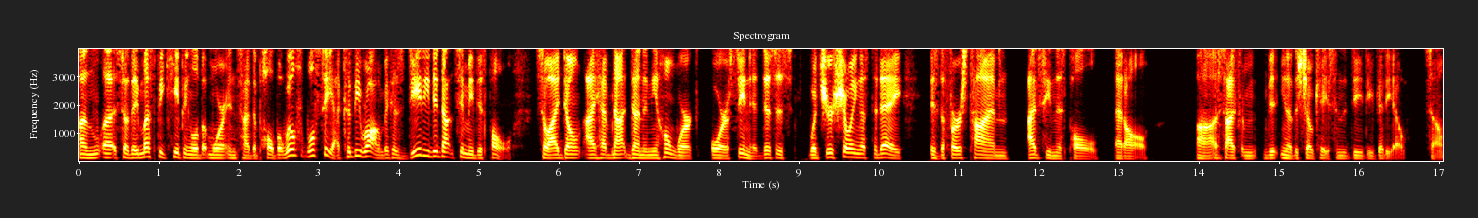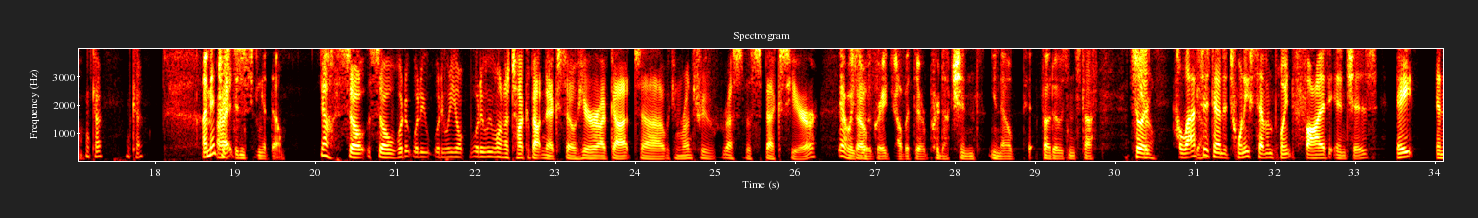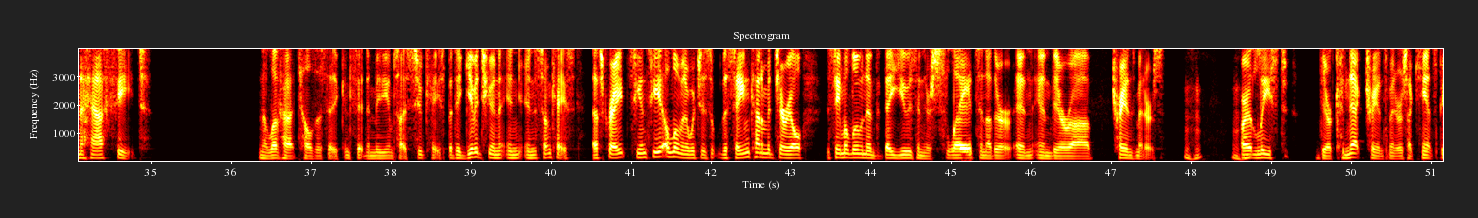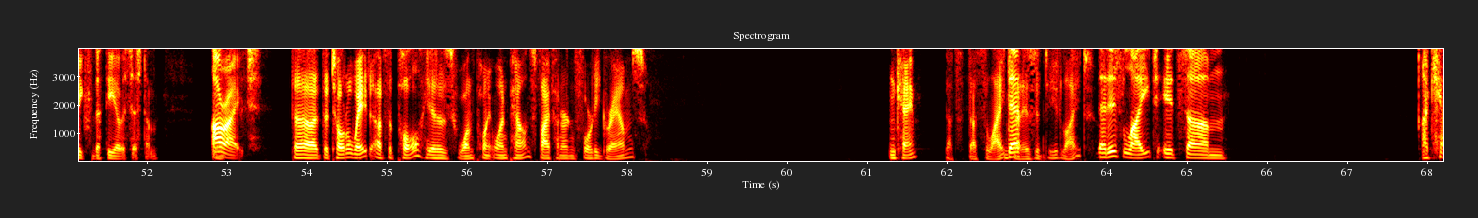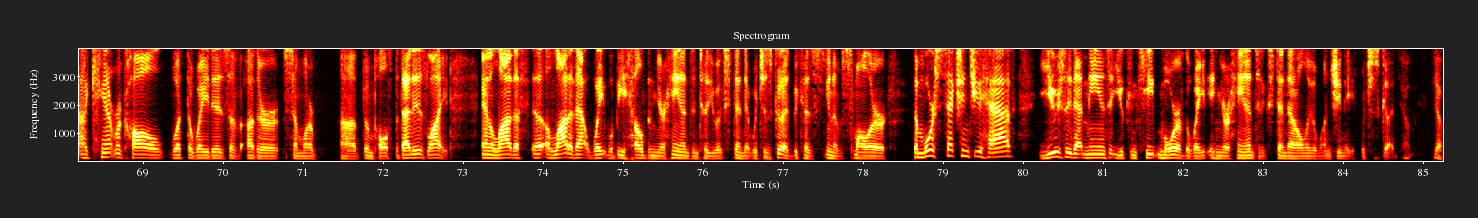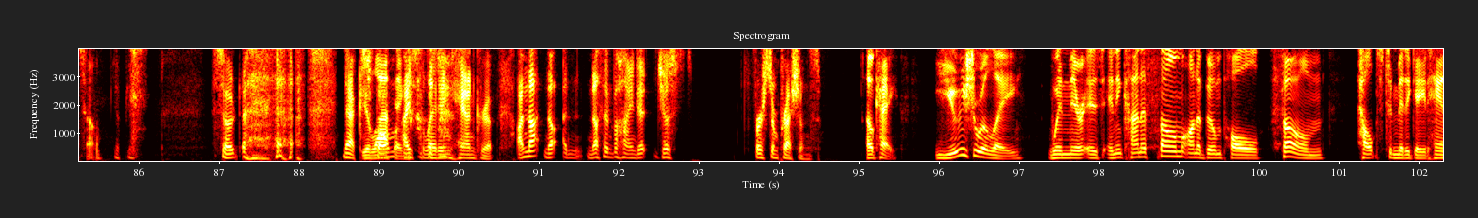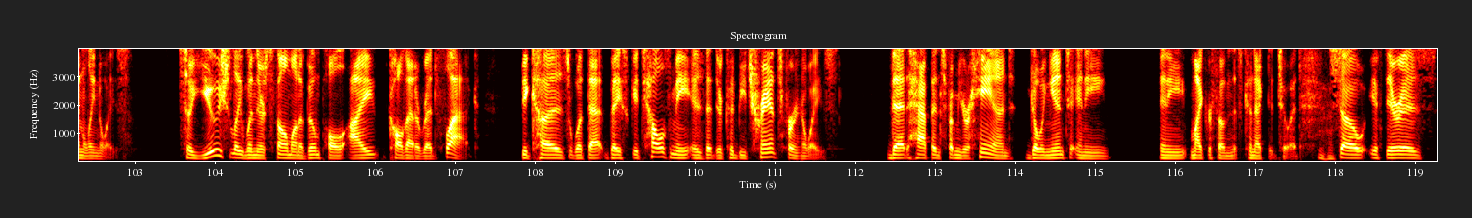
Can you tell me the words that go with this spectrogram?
uh, so they must be keeping a little bit more inside the pole, but we'll we'll see. I could be wrong because Deity did not send me this pole, so I don't. I have not done any homework or seen it. This is what you're showing us today. Is the first time I've seen this pole at all, uh, aside from the you know the showcase in the Deity video. So okay, okay, I'm interested right. in seeing it though. Yeah. So so what what do what do we what do we want to talk about next? So here I've got uh, we can run through the rest of the specs here. They always so, do a great job with their production, you know, photos and stuff. So true. it collapses yeah. down to 27.5 inches, eight and a half feet. And I love how it tells us that it can fit in a medium sized suitcase, but they give it to you in, in, in, its own case. That's great. CNC aluminum, which is the same kind of material, the same aluminum that they use in their slates and other and, and their uh, transmitters, mm-hmm. Mm-hmm. or at least their Connect transmitters. I can't speak for the Theo system. All yeah. right. The the total weight of the pole is 1.1 pounds, 540 grams. Okay. That's that's light. That's, that is indeed light. That is light. It's um I can't I can't recall what the weight is of other similar uh, boom poles, but that is light. and a lot of the, a lot of that weight will be held in your hands until you extend it, which is good because you know smaller. The more sections you have, usually that means that you can keep more of the weight in your hands and extend out only the ones you need, which is good. Yep. Yep. So Yep. Yep. So next, You're foam laughing. isolating hand grip. I'm not no, nothing behind it. Just first impressions. Okay. Usually, when there is any kind of foam on a boom pole, foam helps to mitigate handling noise. So, usually, when there's foam on a boom pole, I call that a red flag because what that basically tells me is that there could be transfer noise that happens from your hand going into any any microphone that's connected to it. Mhm. So if there is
